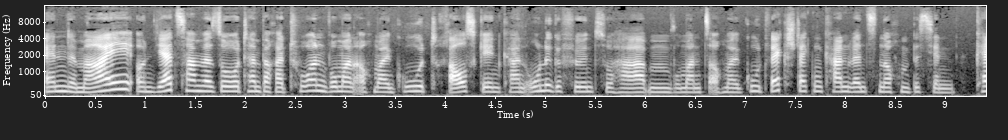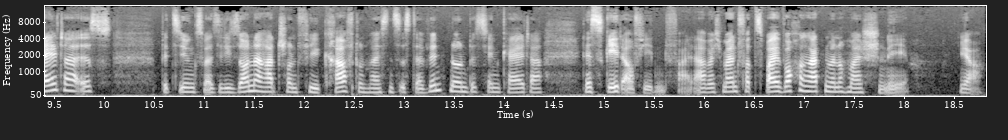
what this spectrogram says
Ende Mai und jetzt haben wir so Temperaturen, wo man auch mal gut rausgehen kann, ohne geföhnt zu haben, wo man es auch mal gut wegstecken kann, wenn es noch ein bisschen kälter ist beziehungsweise die Sonne hat schon viel Kraft und meistens ist der Wind nur ein bisschen kälter. Das geht auf jeden Fall. Aber ich meine, vor zwei Wochen hatten wir noch mal Schnee. Ja,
